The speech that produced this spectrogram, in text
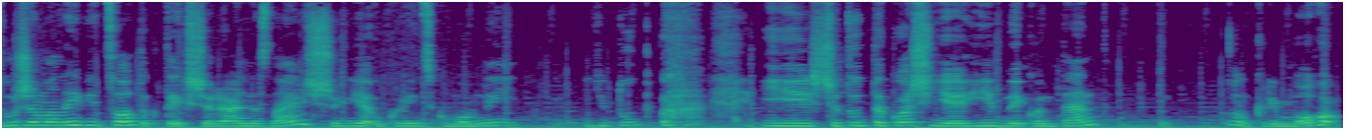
дуже малий відсоток тих, що реально знають, що є українськомовний Ютуб, і що тут також є гідний контент. Ну, крім мого,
